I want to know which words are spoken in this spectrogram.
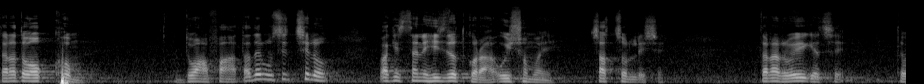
তারা তো অক্ষম। দোয়াফা তাদের উচিত ছিল পাকিস্তানে হিজরত করা ওই সময়ে, সাতচল্লিশে। তারা রয়ে গেছে। তো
